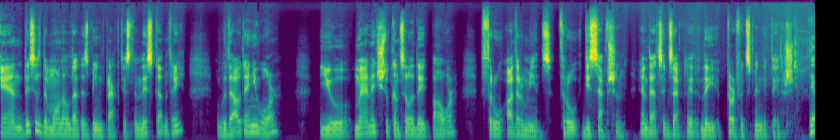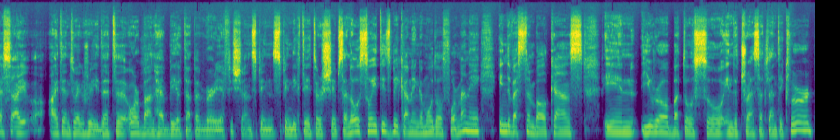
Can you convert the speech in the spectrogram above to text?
And this is the model that is being practiced in this country without any war. You manage to consolidate power through other means, through deception and that's exactly the perfect spin dictatorship. Yes, I I tend to agree that uh, Orban have built up a very efficient spin spin dictatorships, and also it is becoming a model for many in the Western Balkans, in Europe, but also in the transatlantic world,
